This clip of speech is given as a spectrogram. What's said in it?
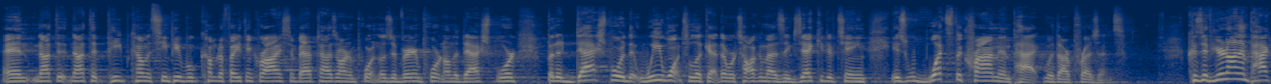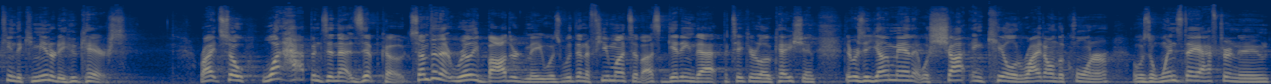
And not that, not that people come, seeing people come to faith in Christ and baptize aren't important. Those are very important on the dashboard. But a dashboard that we want to look at that we're talking about as executive team is what's the crime impact with our presence? Because if you're not impacting the community, who cares? Right? So, what happens in that zip code? Something that really bothered me was within a few months of us getting that particular location, there was a young man that was shot and killed right on the corner. It was a Wednesday afternoon,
